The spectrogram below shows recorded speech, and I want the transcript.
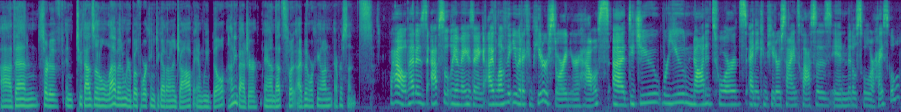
Uh, then, sort of in 2011, we were both working together on a job and we built Honeybadger, and that's what I've been working on ever since. Wow, that is absolutely amazing. I love that you had a computer store in your house. Uh, did you were you nodded towards any computer science classes in middle school or high school?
